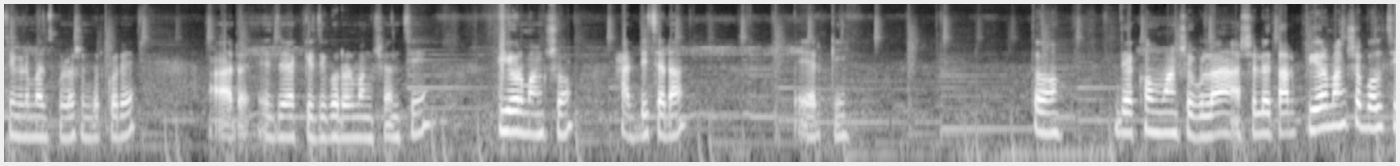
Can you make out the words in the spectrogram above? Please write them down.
চিংড়ি মাছগুলো সুন্দর করে। আর এই যে এক কেজি গরুর মাংস আনছি। পিওর মাংস, হাড্ডি ছাড়া। আর কি। তো দেখো মাংসগুলা, আসলে তার পিওর মাংস বলছি,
